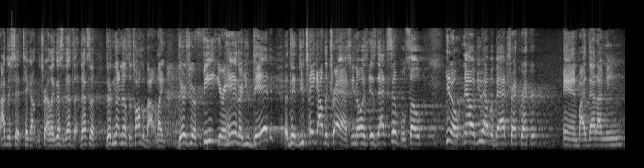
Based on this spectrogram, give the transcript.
I just said take out the trash. Like that's that's a, that's a there's nothing else to talk about. Like there's your feet, your hands. Are you dead? Did you take out the trash? You know, it's, it's that simple. So, you know, now if you have a bad track record, and by that I mean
